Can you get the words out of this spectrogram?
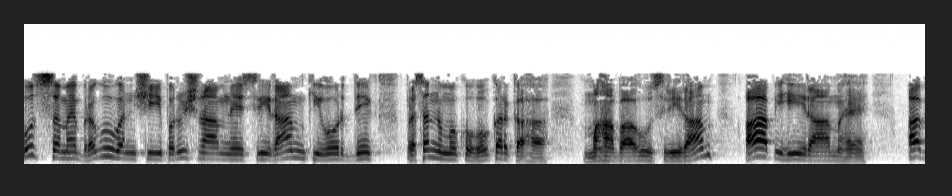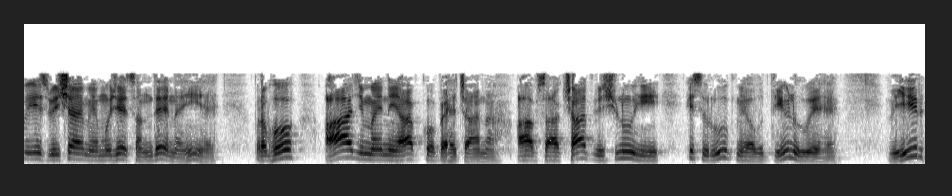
उस समय भृगुवंशी परशुराम ने श्री राम की ओर देख प्रसन्न मुख होकर कहा, महाबाहु श्री राम आप ही राम है। अब इस विषय में मुझे संदेह नहीं है। प्रभो, आज मैंने आपको पहचाना। आप साक्षात विष्णु ही इस रूप में अवतीर्ण हुए हैं। वीर,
